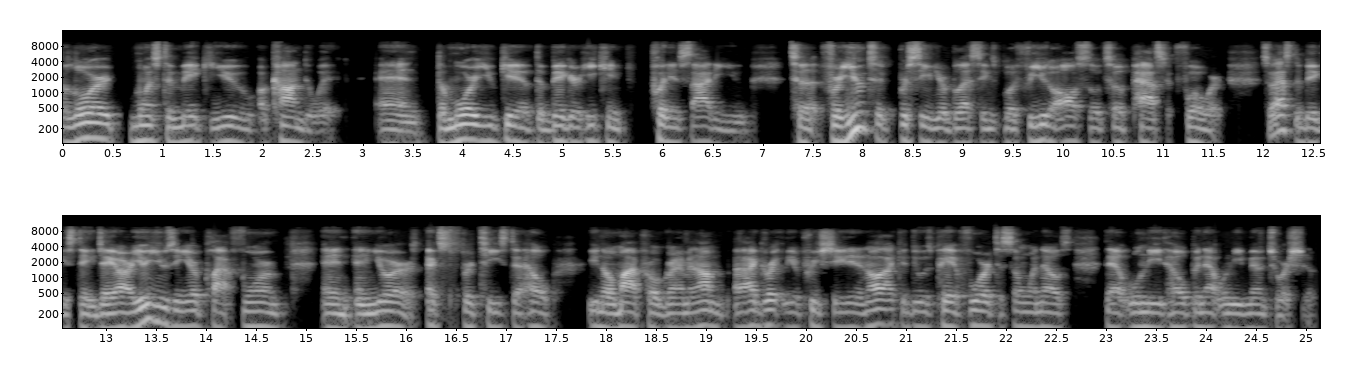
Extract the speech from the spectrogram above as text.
the Lord wants to make you a conduit, and the more you give, the bigger He can put inside of you to for you to receive your blessings, but for you to also to pass it forward. So that's the biggest thing, Jr. You're using your platform and and your expertise to help you know my program and i'm i greatly appreciate it and all i can do is pay it forward to someone else that will need help and that will need mentorship.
